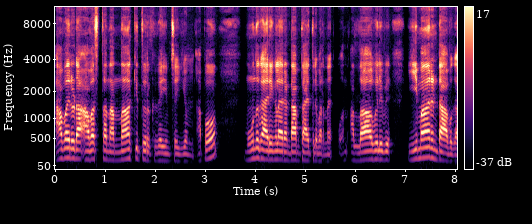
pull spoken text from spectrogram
അവരുടെ അവസ്ഥ നന്നാക്കി തീർക്കുകയും ചെയ്യും. അപ്പോൾ മൂന്ന് കാര്യങ്ങളാണ് രണ്ടാമത്തെ ആയത്തിൽ പറഞ്ഞ്. അള്ളാഹുൽ ഈമാൻ ഉണ്ടാവുക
